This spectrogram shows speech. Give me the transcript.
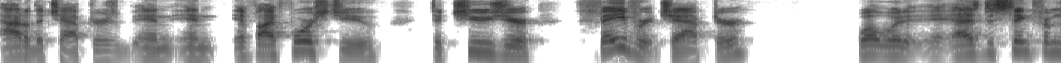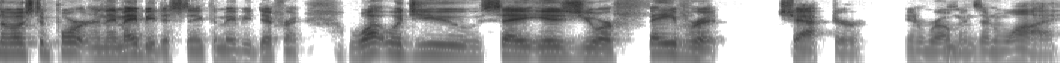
out of the chapters. And and if i forced you to choose your favorite chapter what would as distinct from the most important and they may be distinct they may be different what would you say is your favorite chapter in romans and why?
